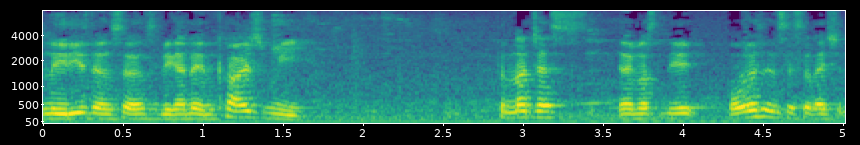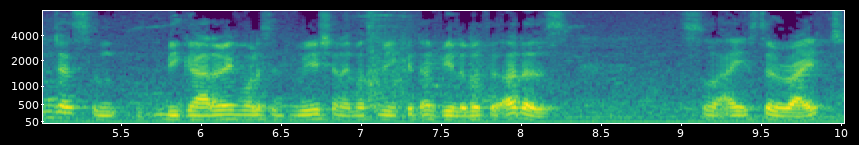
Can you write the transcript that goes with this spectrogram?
ladies themselves began to encourage me to not just, I must, always insisted I shouldn't just be gathering all this information, I must make it available to others. So I used to write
